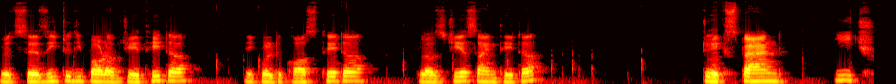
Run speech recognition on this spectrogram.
which says e to the power of j theta equal to cos theta plus j sine theta to expand each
